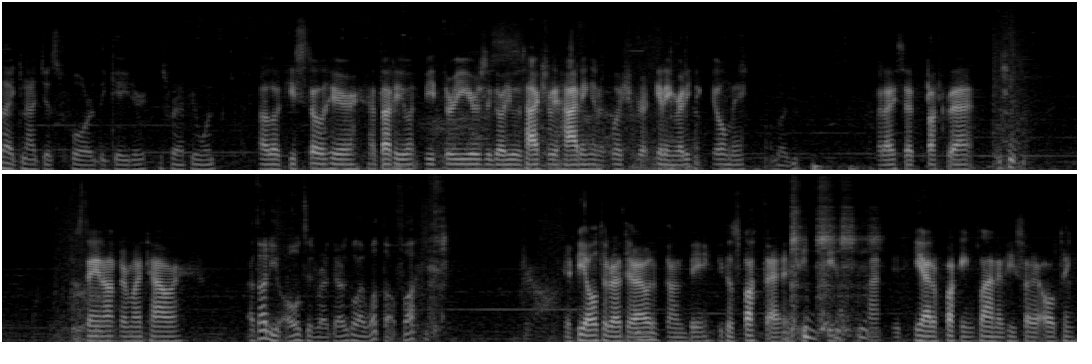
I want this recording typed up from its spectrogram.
Like not just for the Gator, it's for everyone. oh look, he's still here. I thought he wouldn't be three years ago. He was actually hiding in a bush, getting ready to kill me. But But I said, fuck that. Staying under my tower. I thought he ulted right there. I was going like, what the fuck? If he ulted right there, I would have gone B. Because fuck that. He, he, he had a fucking plan if he started ulting.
